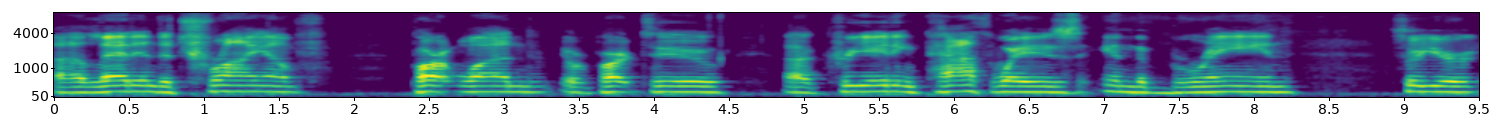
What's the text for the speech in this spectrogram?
uh, led into triumph, part one or part two, uh, creating pathways in the brain. So you're,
